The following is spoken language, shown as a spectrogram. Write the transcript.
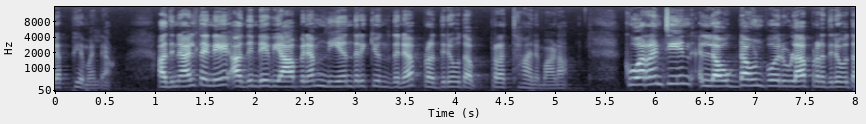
ലഭ്യമല്ല. അതിനാൽ തന്നെ അതിന്റെ വ്യാപനം നിയന്ത്രിക്കുന്നതിന് പ്രതിരോധം പ്രധാനമാണ്. ക്വാറന്റീൻ ലോക്ക്ഡൌൺ പോലുള്ള പ്രതിരോധ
